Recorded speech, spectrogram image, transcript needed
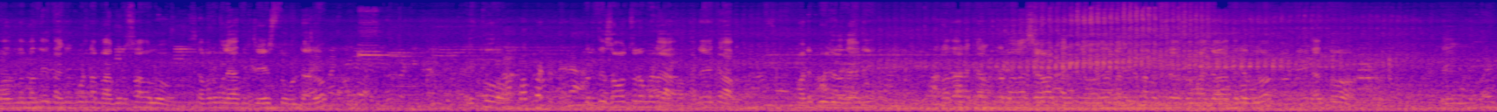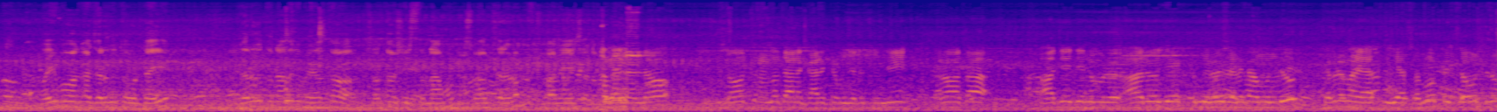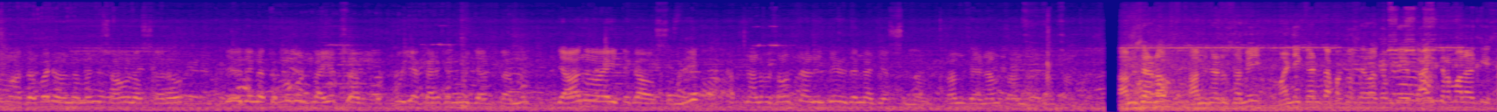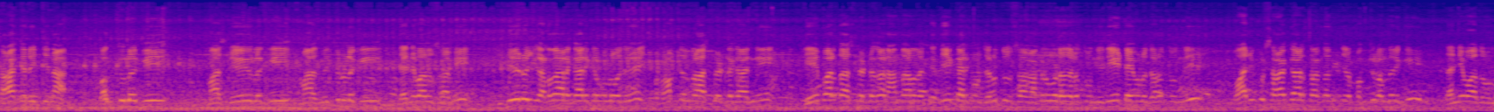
వంద మంది తగ్గకుండా మా గురుస్వాములు శబరిమల యాత్ర చేస్తూ ఉంటారు. ఎక్కువ ప్రతి సంవత్సరం కూడా అనేక పడి పూజలు కానీ అన్నదాన కార్యక్రమాల సేవా కార్యక్రమాలు కానీ మణికంఠ భక్తి సేవా సమాజం ఆధ్వర్యంలో ఎంతో వైభవంగా జరుగుతూ ఉంటాయి. జరుగుతున్నందుకు మేము ఎంతో సంతోషిస్తున్నాము. స్వామి శరణం స్వామి సంవత్సరం అన్నదాన కార్యక్రమం జరుగుతుంది. తర్వాత అదే దినం ఆ రోజే తొమ్మిది రోజులు వెనక ముందు శబరిమల యాత్ర చేస్తాము ప్రతి సంవత్సరం మాతో పాటు వంద మంది స్వాములు వస్తారు. అదేవిధంగా తుమ్మగుంట్ల అయ్యప్ప స్వామి పూజా కార్యక్రమం జరుపుతాము. ఇది ఆనవాయితీగా వస్తుంది. నలభై సంవత్సరాలు ఇదే విధంగా చేస్తున్నాము. స్వామి శరణం స్వామి స్వామి రామశరణం రామశరణం స్వామి మణికంఠ భక్త సేవా సమితి కార్యక్రమాలకి సహకరించిన భక్తులకి మా స్నేహితులకి మా మిత్రులకి ధన్యవాదాలు స్వామి. ఇదే రోజు అన్నదాన కార్యక్రమంలో రామచంద్ర హాస్పిటల్ కానీ జయభారత్ హాస్పిటల్ కానీ అన్నదానం ఇదే కార్యక్రమం జరుగుతుంది స్వామి. అక్కడ కూడా జరుగుతుంది ఇదే టైంలో జరుగుతుంది. వారికి కూడా సహకారం సహకరించిన భక్తులందరికీ ధన్యవాదములు.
